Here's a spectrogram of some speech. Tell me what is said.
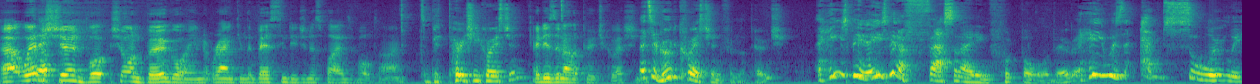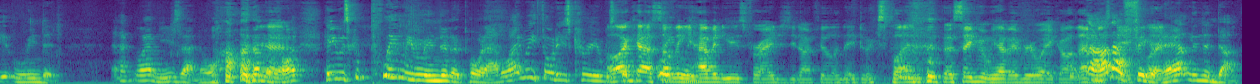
Uh, where does Shaun, Bo- Shaun Burgoyne rank in the best Indigenous players of all time? It's a poochy question. It is another Pooch question. That's a good question from the pooch. He's been he's been a fascinating footballer, Burger. He was absolutely Linden. Uh, We haven't used that in a while. Yeah. He was completely Linden at Port Adelaide. We thought his career I was. like how something you haven't used for ages you don't feel the need to explain. the segment we have every week. Oh, that must they'll figure it out. Linden done.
